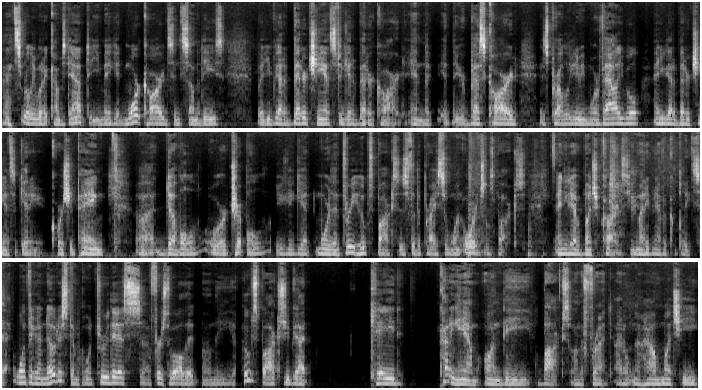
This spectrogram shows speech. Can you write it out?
That's really what it comes down to. You may get more cards in some of these, but you've got a better chance to get a better card. And the, your best card is probably going to be more valuable and you've got a better chance of getting it. Of course, you're paying uh, double or triple. You could get more than three hoops boxes for the price of one Origins box. And you'd have a bunch of cards. You might even have a complete set. One thing I noticed, I'm going through this, uh, first of all, that on the hoops box, you've got Cade Cunningham on the box on the front. I don't know how much he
